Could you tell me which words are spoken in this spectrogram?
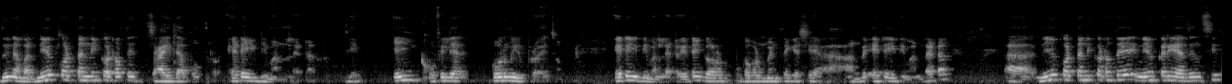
দুই নম্বর, নিয়োগকর্তার নিকট হতে চাহিদাপত্র, এটাই ডিমান্ড লেটার যে এই কফিলের কর্মীর প্রয়োজন। এটাই ডিমান্ড লেটার এটাই গভর্নমেন্ট থেকে সে আনবে, এটাই ডিমান্ড লেটার নিয়োগকর্তার নিকট হতে নিয়োগকারী এজেন্সির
